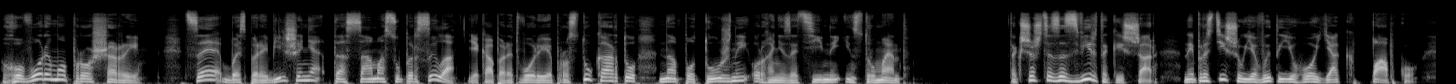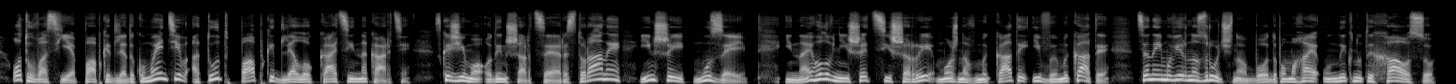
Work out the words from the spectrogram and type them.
говоримо про шари. Це без перебільшення та сама суперсила, яка перетворює просту карту на потужний організаційний інструмент. Так що ж це за звір такий шар? Найпростіше уявити його як папку. От у вас є папки для документів, а тут папки для локацій на карті. Скажімо, один шар це ресторани, інший музей. І найголовніше, ці шари можна вмикати і вимикати. Це неймовірно зручно, бо допомагає уникнути хаосу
